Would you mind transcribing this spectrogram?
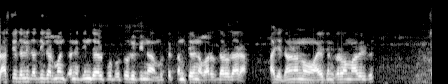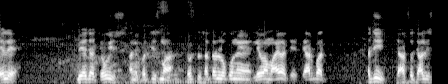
રાષ્ટ્રીય દલિત અધિકાર મંચ અને દીનદયાલ પોર્ટ ઓથોરિટીના મૃતક કર્મચારીના વારસદારો દ્વારા આજે ધરણાનું આયોજન કરવામાં આવેલ છે. છેલ્લે બે હજાર ચોવીસ અને પચીસમાં ટોટલ સત્તર લોકોને લેવામાં આવ્યા છે. ત્યારબાદ હજી ચારસો ચાલીસ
